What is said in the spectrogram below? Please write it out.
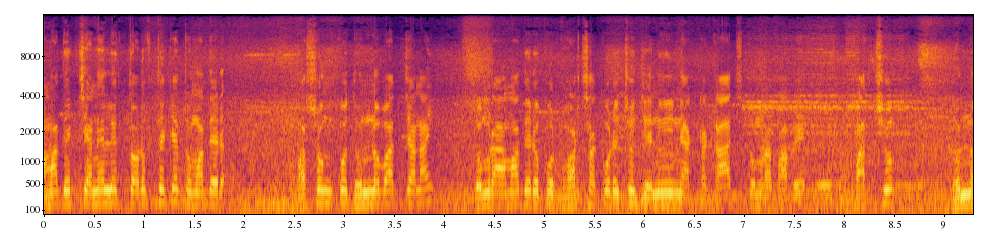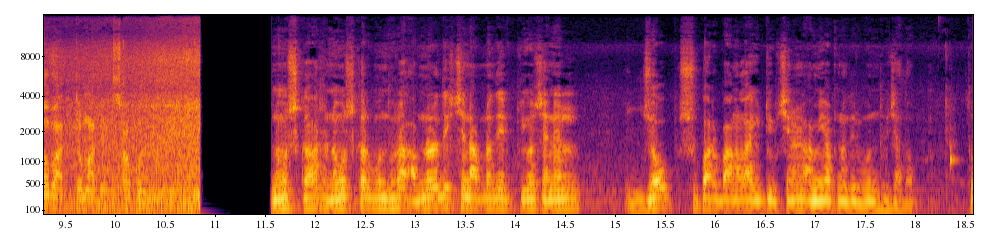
আমাদের চ্যানেলের তরফ থেকে তোমাদের অসংখ্য ধন্যবাদ জানাই। তোমরা আমাদের ওপর ভরসা করেছ জেনুইন একটা কাজ তোমরা পাবে, পাচ্ছ। ধন্যবাদ তোমাদের সকলকে। নমস্কার নমস্কার বন্ধুরা। আপনারা দেখছেন আপনাদের প্রিয় channel job super Bangla YouTube channel আমি আপনাদের বন্ধু যাদব। তো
